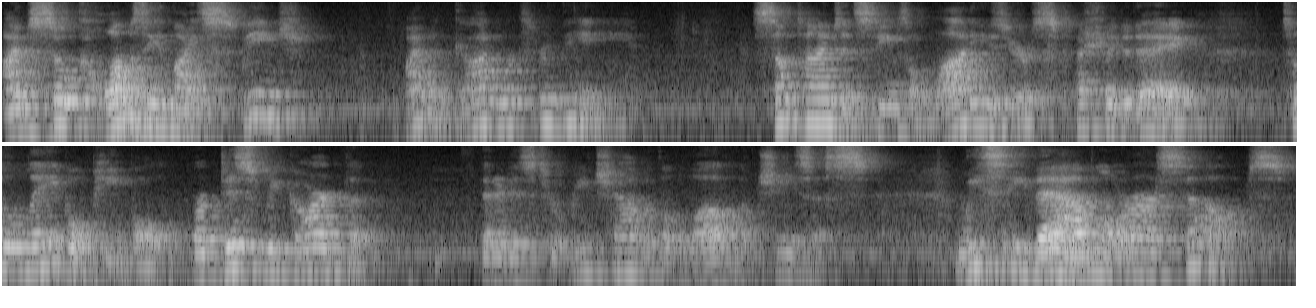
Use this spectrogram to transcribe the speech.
I'm so clumsy in my speech. Why would God work through me? Sometimes it seems a lot easier, especially today, to label people or disregard them than it is to reach out with the love of Jesus. We see them or ourselves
